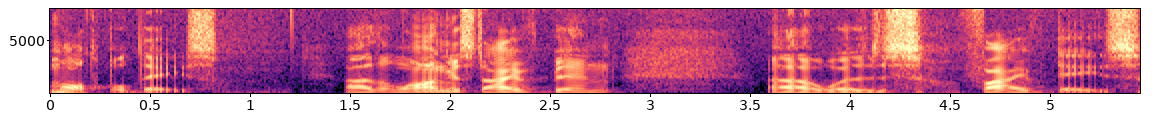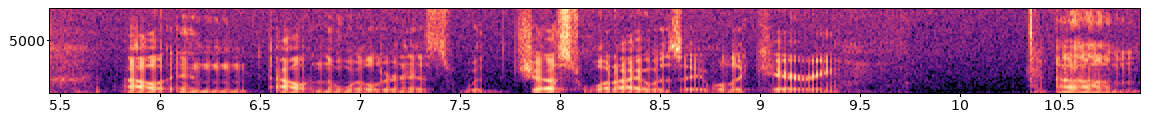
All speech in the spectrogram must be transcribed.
multiple days. Uh, the longest I've been uh, was five days out in out in the wilderness with just what I was able to carry. Um,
